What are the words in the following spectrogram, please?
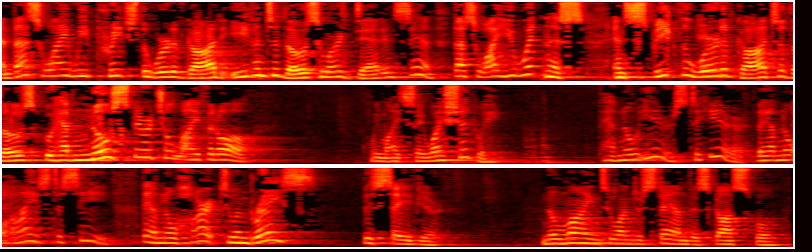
And that's why we preach the Word of God even to those who are dead in sin. That's why you witness and speak the Word of God to those who have no spiritual life at all. We might say, why should we? They have no ears to hear, they have no eyes to see, they have no heart to embrace this Savior, no mind to understand this gospel.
